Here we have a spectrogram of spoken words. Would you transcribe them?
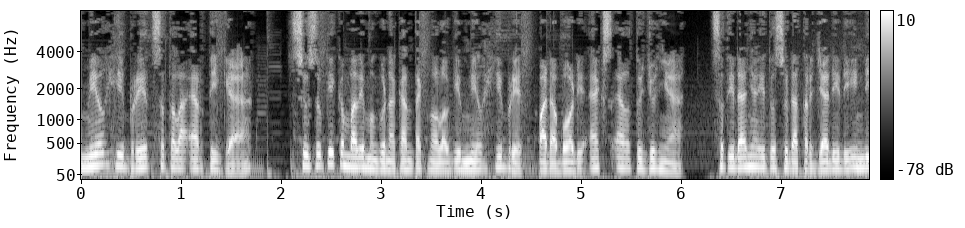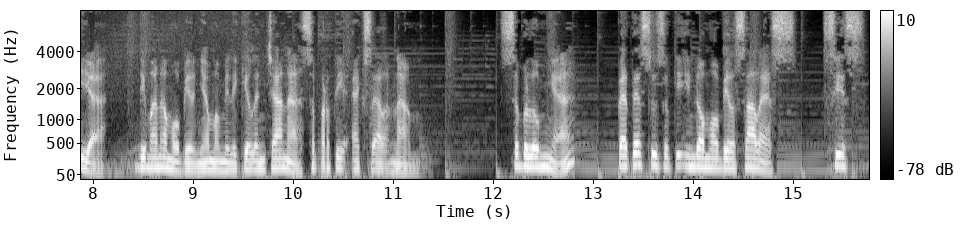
Mil Hybrid setelah R3, Suzuki kembali menggunakan teknologi Mil Hybrid pada bodi XL7-nya, setidaknya itu sudah terjadi di India, di mana mobilnya memiliki lencana seperti XL6. Sebelumnya, PT Suzuki Indomobil Sales, SIS,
